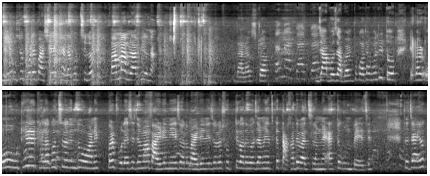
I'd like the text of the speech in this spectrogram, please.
মেয়ে উঠে পড়ে পাশে খেলা করছিল। মাম্মা আমরা লাফিও না। দাঁড়াও স্টপ যাব যাব একটু কথা বলি তো। এবার ও উঠে খেলা করছিল কিন্তু ও অনেকবার বলেছে যে মা বাইরে নিয়ে চলো বাইরে নিয়ে চলো। সত্যি কথা বলছে আমি আজকে তাকাতে পারছিলাম না এত ঘুম পেয়েছে। তো যাই হোক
